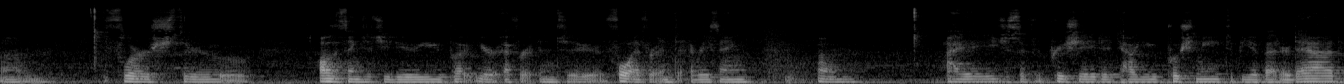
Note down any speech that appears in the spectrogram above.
you um, flourish through all the things that you do. You put your effort into, full effort into everything. Um, I just have appreciated how you pushed me to be a better dad,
